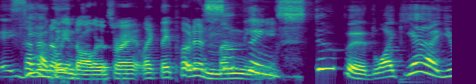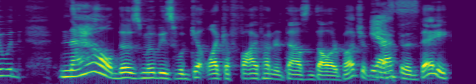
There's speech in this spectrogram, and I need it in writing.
Eh, Seven yeah, million dollars, right? Like they put in something money. stupid like yeah you would now those movies would get like a $500000 budget but back in the Yes. day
